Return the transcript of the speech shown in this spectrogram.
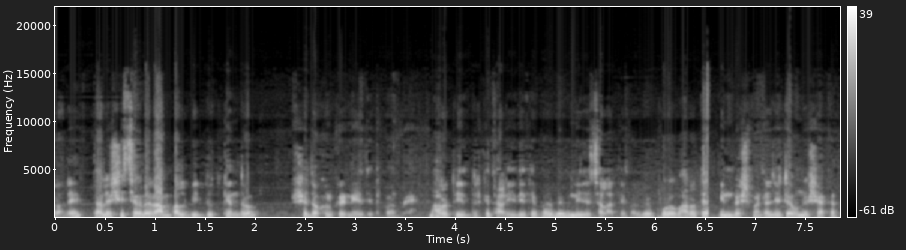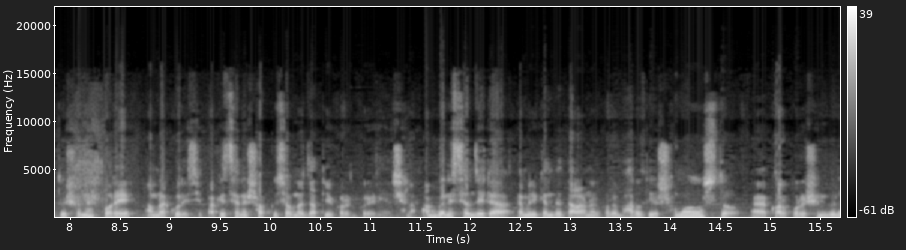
চলে, তাহলে শীর্ষকালে রামপাল বিদ্যুৎ কেন্দ্র সে দখল করে নিয়ে যেতে পারবে। ভারতীয়দেরকে তাড়িয়ে দিতে পারবে, নিজে চালাতে পারবে। পুরো ভারতের ইনভেস্টমেন্ট যেটা উনিশশো একাত্তর সনের পরে আমরা করেছি, পাকিস্তানের সবকিছু আমরা জাতীয়করণ করে নিয়েছিলাম। আফগানিস্তান যেটা আমেরিকানদের তাড়ানোর পরে ভারতীয় সমস্ত কর্পোরেশনগুলো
